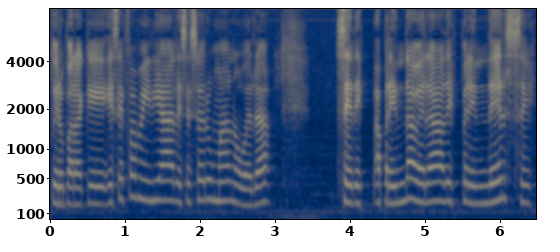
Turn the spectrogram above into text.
pero para que ese familiar, ese ser humano, ¿verdad? se aprenda ¿verdad? a desprenderse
